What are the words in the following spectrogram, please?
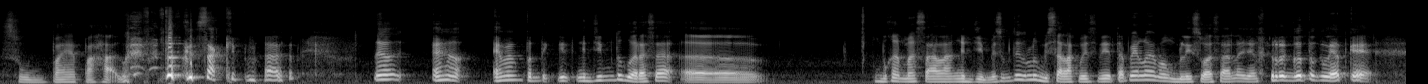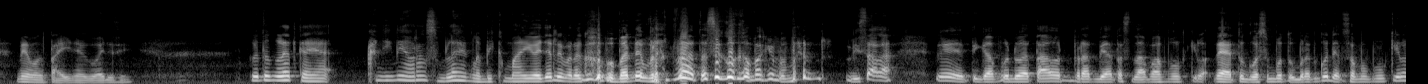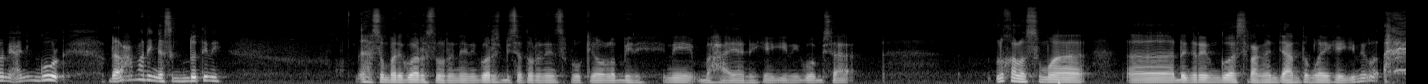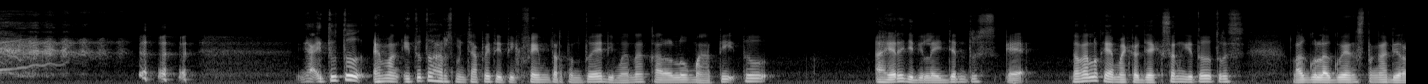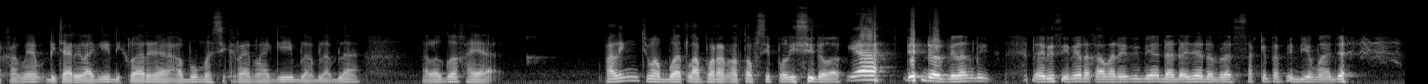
Sumpah ya paha gue betul gue sakit banget. Nah eh, emang penting ngejim tuh gue rasa uh, bukan masalah ngejim ya. Sebetulnya lu bisa lakuin sendiri tapi lo emang beli suasananya karena gue tuh ngeliat kayak ini emang tainya gue aja sih. Gue tuh ngeliat kayak anjing nih orang sebelah yang lebih kemayu aja daripada gue bebannya berat banget. Terus gue gak pakai beban? Bisa lah. Gue 32 tahun berat di atas 80 kilo. Ya itu gue sebut tuh berat gue di atas 80 kilo nih. Anjing gue udah lama nih gak segendut ini. Nah sumpah gue harus turunin ini. Gue harus bisa turunin 10 kilo lebih nih. Ini bahaya nih kayak gini gue bisa. Lu kalau semua uh, dengerin gue serangan jantung lagi kayak gini lo ya itu tuh emang itu tuh harus mencapai titik fame tertentu ya di mana kalau lu mati tuh akhirnya jadi legend terus kayak tau kan lu kayak Michael Jackson gitu terus lagu-lagu yang setengah direkamnya dicari lagi dikeluarin ya album masih keren lagi bla bla bla. Kalau gua kayak paling cuma buat laporan otopsi polisi doang. Ya dia udah bilang nih dari sini rekaman ini dia dadanya udah berasa sakit tapi diem aja.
